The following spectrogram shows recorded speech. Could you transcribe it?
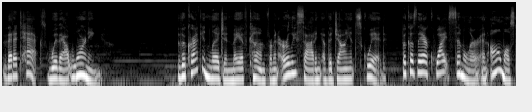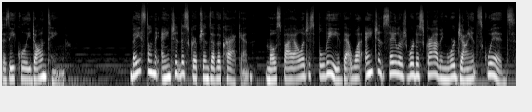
that attacks without warning? The Kraken legend may have come from an early sighting of the giant squid because they are quite similar and almost as equally daunting. Based on the ancient descriptions of the Kraken, most biologists believe that what ancient sailors were describing were giant squids.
